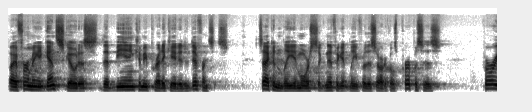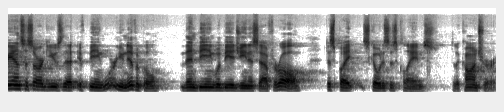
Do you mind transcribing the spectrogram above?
by affirming against Scotus that being can be predicated of differences. Secondly, and more significantly for this article's purposes, Ferrariensis argues that if being were univocal, then being would be a genus after all, despite Scotus's claims to the contrary.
